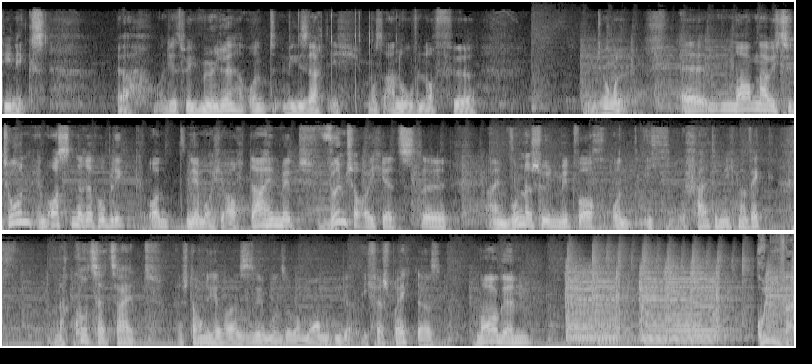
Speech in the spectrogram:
die nix. Ja, und jetzt bin ich müde und wie gesagt, ich muss anrufen noch für den Dschungel. Äh, morgen habe ich zu tun im Osten der Republik und nehme euch auch dahin mit. Wünsche euch jetzt äh, einen wunderschönen Mittwoch und ich schalte mich mal weg. Nach kurzer Zeit, erstaunlicherweise sehen wir uns aber morgen wieder. Ich verspreche das. Morgen. Uli war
